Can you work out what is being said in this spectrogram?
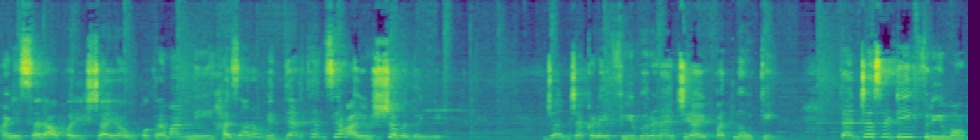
आणि सराव परीक्षा या उपक्रमांनी हजारो विद्यार्थ्यांचे आयुष्य बदलले. ज्यांच्याकडे फी भरण्याची ऐपत नव्हती त्यांच्यासाठी free mock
